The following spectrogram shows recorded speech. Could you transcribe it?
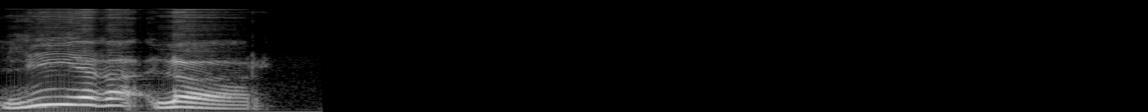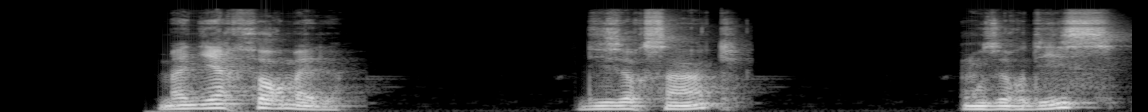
Lire l'heure. Manière formelle. 10h05, 11h10,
